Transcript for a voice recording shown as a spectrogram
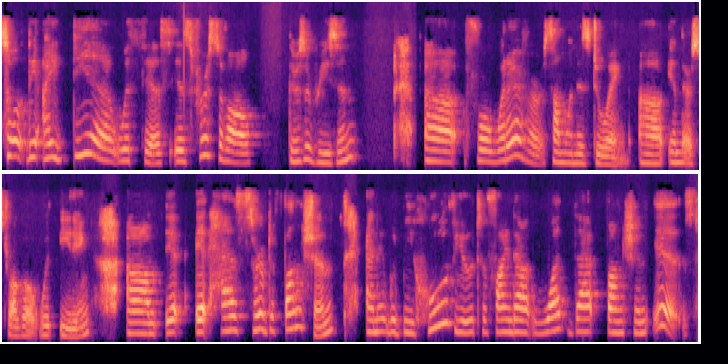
So the idea with this is first of all, there's a reason uh, for whatever someone is doing uh, in their struggle with eating. Um, it it has served a function, and it would behoove you to find out what that function is,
